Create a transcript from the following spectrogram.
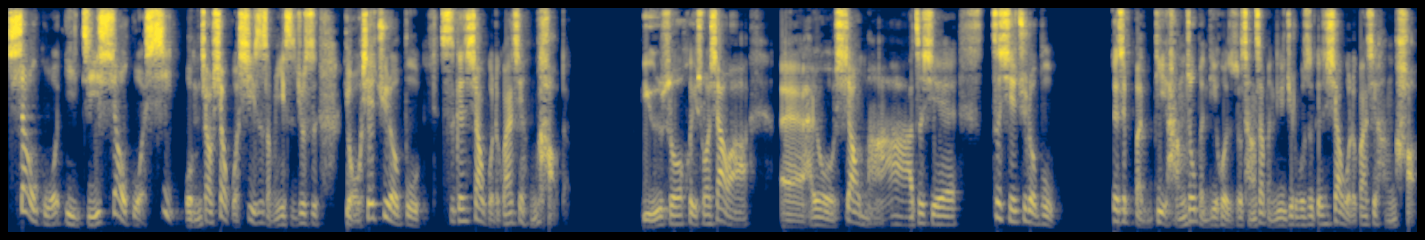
效果以及效果系，我们叫效果系是什么意思？就是有些俱乐部是跟效果的关系很好的。比如说会说笑啊，呃，还有笑马啊，这些这些俱乐部，这些本地杭州本地或者说长沙本地的俱乐部是跟效果的关系很好。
